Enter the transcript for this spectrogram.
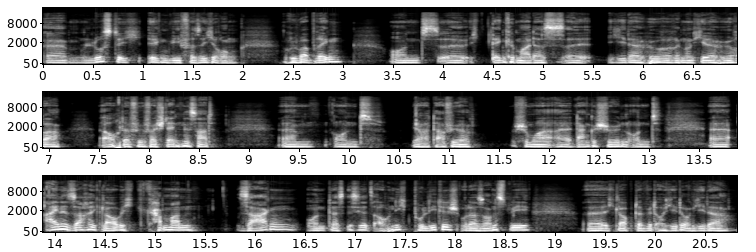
ähm, lustig irgendwie Versicherung rüberbringen. Und äh, ich denke mal, dass äh, jeder Hörerin und jeder Hörer auch dafür Verständnis hat. Ähm, und ja, dafür schon mal äh, Dankeschön. Und äh, eine Sache, glaube ich, kann man sagen, und das ist jetzt auch nicht politisch oder sonst wie, äh, ich glaube, da wird auch jeder und jeder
